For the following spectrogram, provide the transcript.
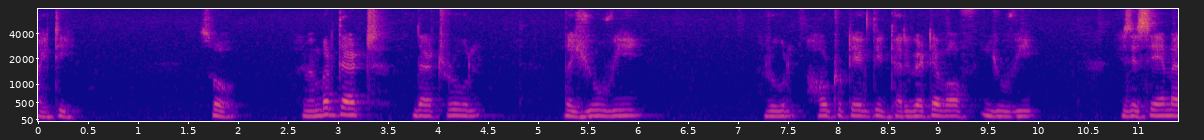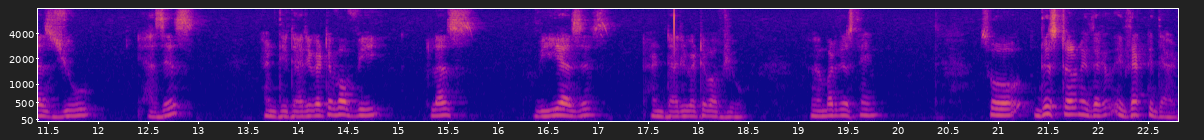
it so remember that that rule the UV rule, how to take the derivative of UV is the same as U as is and the derivative of V plus V as is and derivative of U. Remember this thing? So this term is exactly that.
